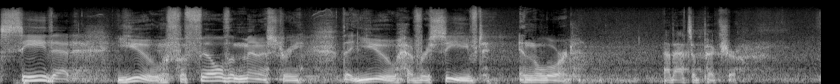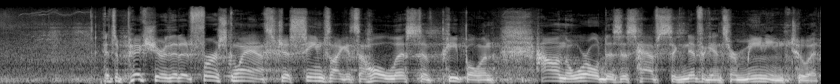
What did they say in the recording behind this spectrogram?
See that you fulfill the ministry that you have received in the Lord. Now that's a picture. It's a picture that at first glance just seems like it's a whole list of people, and how in the world does this have significance or meaning to it?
